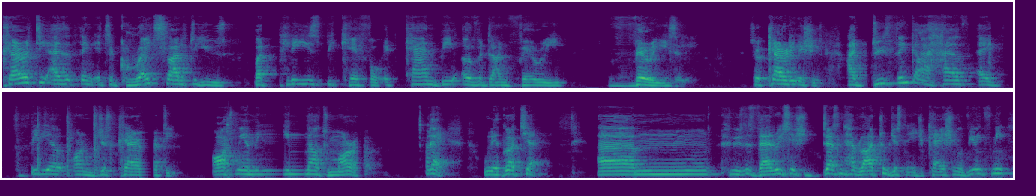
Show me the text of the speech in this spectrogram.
clarity as a thing, it's a great slider to use, but please be careful. It can be overdone very, very easily. So clarity issues. I do think I have a video on just clarity. Ask me in the email tomorrow. Okay, we have got here. Um, who's this? Valerie says she doesn't have Lightroom, just an educational viewing for me.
